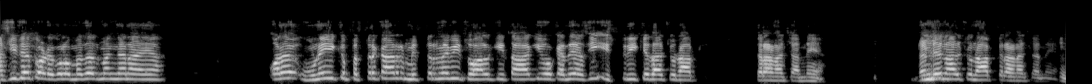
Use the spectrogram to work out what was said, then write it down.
ਅਸੀਂ ਤੇ ਤੁਹਾਡੇ ਕੋਲੋਂ ਮਦਦ ਮੰਗਣ ਆਏ ਆ ਔਰ ਹੁਣੇ ਇੱਕ ਪੱਤਰਕਾਰ ਮਿੱਤਰ ਨੇ ਵੀ ਸਵਾਲ ਕੀਤਾ ਕਿ ਉਹ ਕਹਿੰਦੇ ਅਸੀਂ ਇਸ ਤਰੀਕੇ ਦਾ ਚੁਣਾਵ ਕਰਾਉਣਾ ਚਾਹੁੰਦੇ ਆ ਡੰਡੇ ਨਾਲ ਚੁਣਾਵ ਕਰਾਉਣਾ ਚਾਹੁੰਦੇ ਆ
